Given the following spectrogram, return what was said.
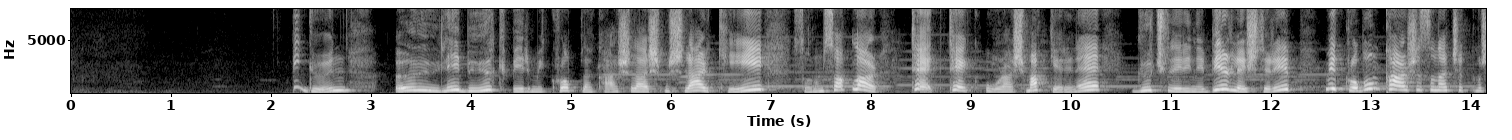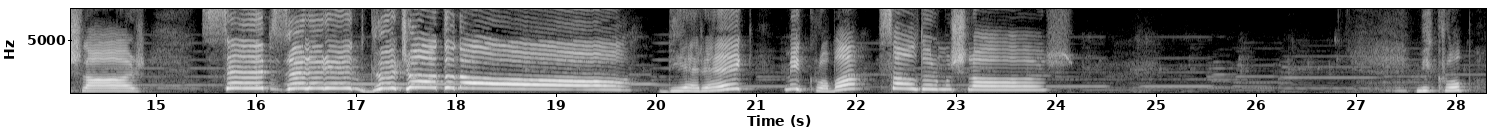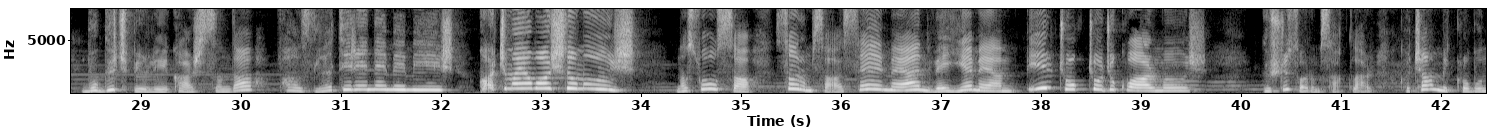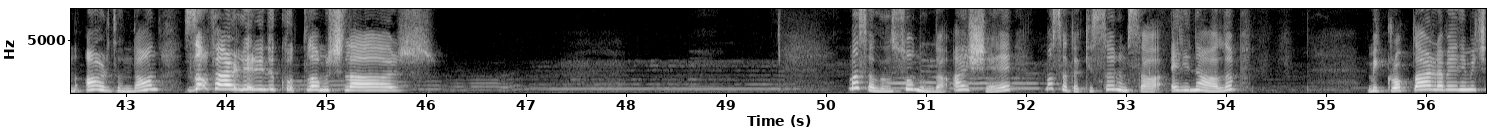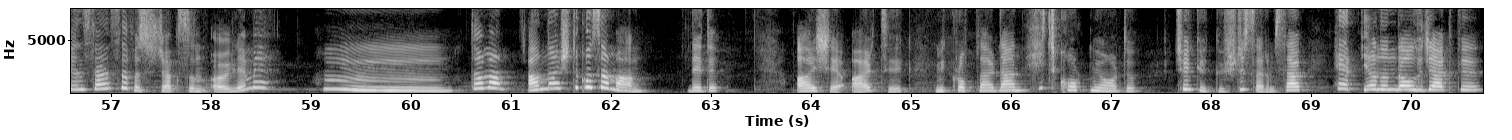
Bir gün öyle büyük bir mikropla karşılaşmışlar ki sarımsaklar tek tek uğraşmak yerine güçlerini birleştirip mikrobun karşısına çıkmışlar. Sebzelerin gücü adına diyerek mikroba saldırmışlar. Mikrop bu güç birliği karşısında fazla direnememiş, kaçmaya başlamış. Nasıl olsa sarımsağı sevmeyen ve yemeyen birçok çocuk varmış. Güçlü sarımsaklar kaçan mikrobun ardından zaferlerini kutlamışlar. Masalın sonunda Ayşe masadaki sarımsağı eline alıp Mikroplarla benim için sen savaşacaksın öyle mi? Hmm, tamam anlaştık o zaman dedi. Ayşe artık mikroplardan hiç korkmuyordu. Çünkü güçlü sarımsak hep yanında olacaktı.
